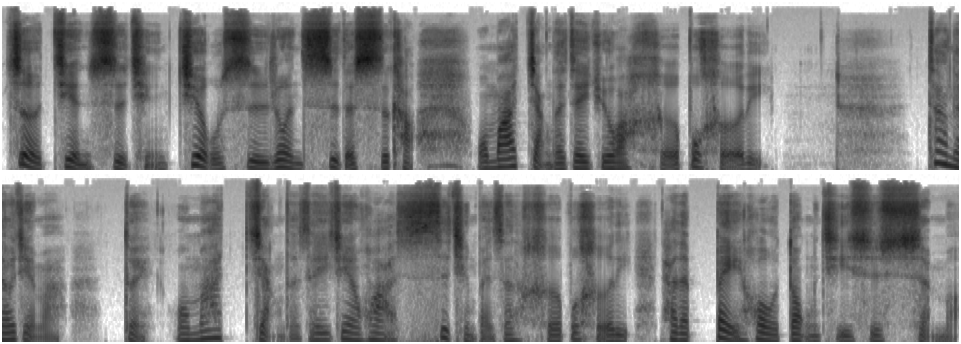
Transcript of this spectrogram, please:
这件事情就事论事的思考。我妈讲的这句话合不合理？这样了解吗？对，我妈讲的这一件话，事情本身合不合理？她的背后动机是什么？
